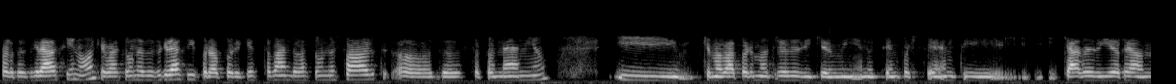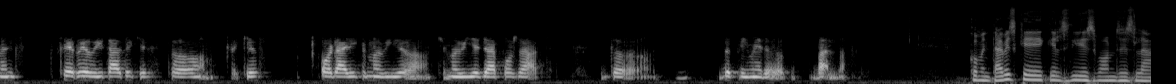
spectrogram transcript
per desgràcia, no?, que va ser una desgràcia, però per aquesta banda va ser una sort uh, de la pandèmia, i que me va permetre dedicar-m'hi en el 100% i, i, cada dia realment fer realitat aquest, aquest horari que m'havia ja posat de, de primera banda. Comentaves que, que Els dies bons és la,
